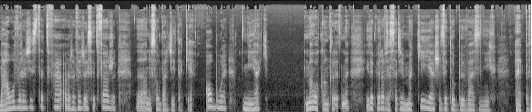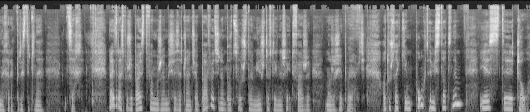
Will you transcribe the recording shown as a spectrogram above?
mało wyraziste twa wyrazy twarzy, one są bardziej takie obłe, nijakie, mało konkretne i dopiero w zasadzie makijaż wydobywa z nich pewne charakterystyczne cechy. No i teraz, proszę Państwa, możemy się zacząć obawiać, no bo cóż tam jeszcze w tej naszej twarzy może się pojawić. Otóż takim punktem istotnym jest e, czoło.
